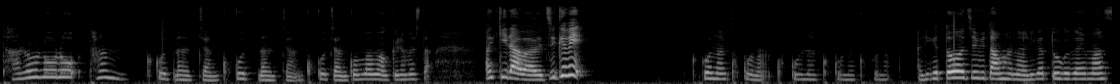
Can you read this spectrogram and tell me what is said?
タロロロタンココナちゃん？ココナちゃん？ココちゃん？こんばんは。遅れました。アキラは内首ココナココナココナココナココナありがとうジビタンお花ありがとうございます。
